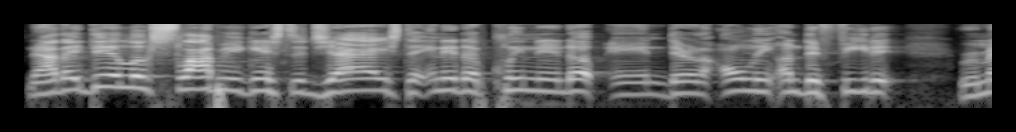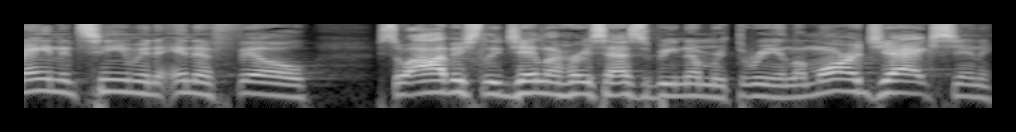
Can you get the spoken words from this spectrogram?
Now, they did look sloppy against the Jags. They ended up cleaning it up, and they're the only undefeated remaining team in the NFL. So, obviously, Jalen Hurts has to be number three. And Lamar Jackson,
